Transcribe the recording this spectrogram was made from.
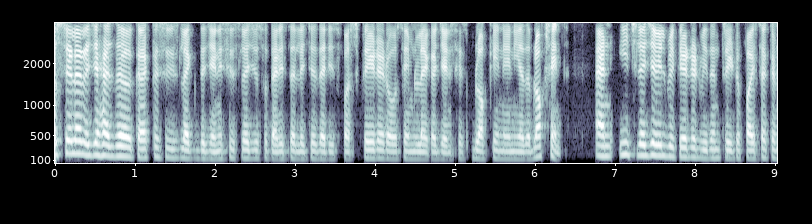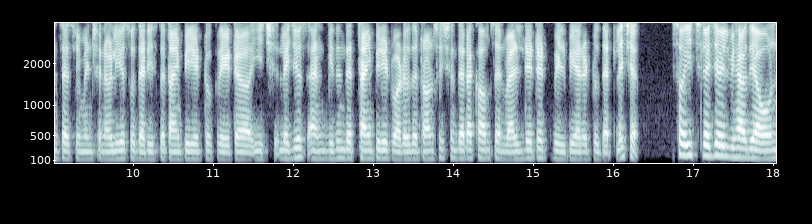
Stellar Ledger has a characteristics like the Genesis ledger. So that is the ledger that is first created or same like a Genesis block in any other blockchains. And each ledger will be created within 3 to 5 seconds as we mentioned earlier. So that is the time period to create uh, each ledgers and within that time period whatever the transaction data comes and validated will be added to that ledger. So each ledger will be have their own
